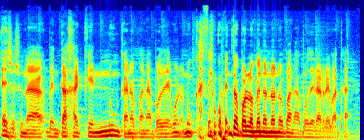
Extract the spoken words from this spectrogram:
Eso es una ventaja que nunca nos van a poder, bueno, nunca, de momento por lo menos no nos van a poder arrebatar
